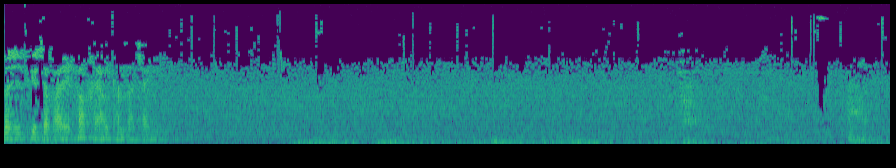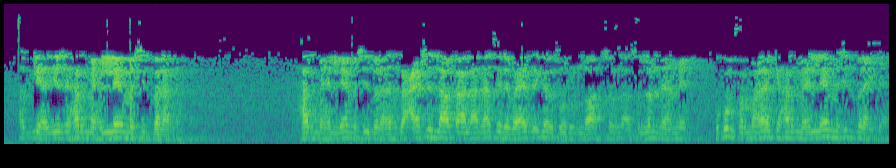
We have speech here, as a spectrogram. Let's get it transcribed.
مسجد کی صفائی کا خیال کرنا چاہیے۔ اگلی حدیث ہر محلے مسجد بنانا۔ ہر محلے مسجد بنانا عائش اللہ تعالیٰ عنہ سے روایت ہے کہ رسول اللہ صلی اللہ علیہ وسلم نے ہمیں حکم فرمایا کہ ہر محلے مسجد بنائی جائے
